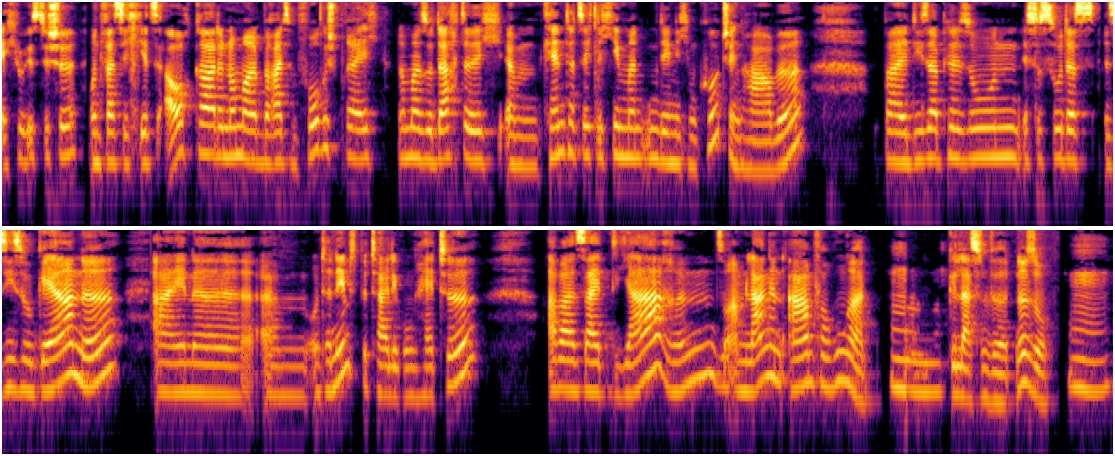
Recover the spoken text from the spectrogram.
echoistische und was ich jetzt auch gerade noch mal bereits im Vorgespräch noch mal so dachte, ich ähm, kenne tatsächlich jemanden, den ich im Coaching habe, bei dieser Person ist es so, dass sie so gerne eine ähm, Unternehmensbeteiligung hätte, aber seit Jahren so am langen Arm verhungert mhm. gelassen wird, ne, so. Mhm.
